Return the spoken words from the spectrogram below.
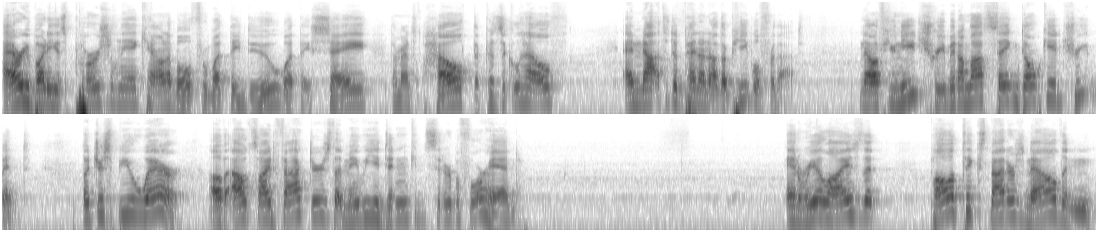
everybody is personally accountable for what they do, what they say, their mental health, their physical health, and not to depend on other people for that. Now, if you need treatment, I'm not saying don't get treatment, but just be aware of outside factors that maybe you didn't consider beforehand. And realize that politics matters now than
